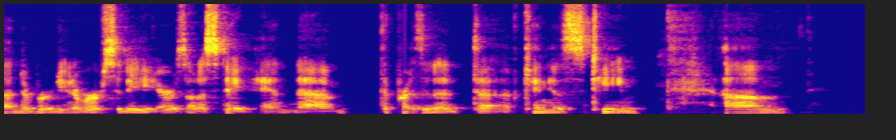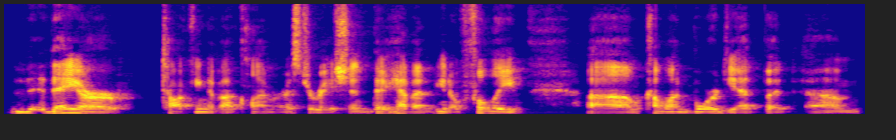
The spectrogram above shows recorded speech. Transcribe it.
Thunderbird University, Arizona State, and um, the president uh, of Kenya's team. they are talking about climate restoration. They haven't, you know, fully um, come on board yet, but um,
